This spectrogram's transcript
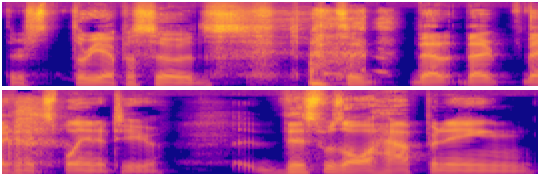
there's three episodes to, that, that that can explain it to you. This was all happening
